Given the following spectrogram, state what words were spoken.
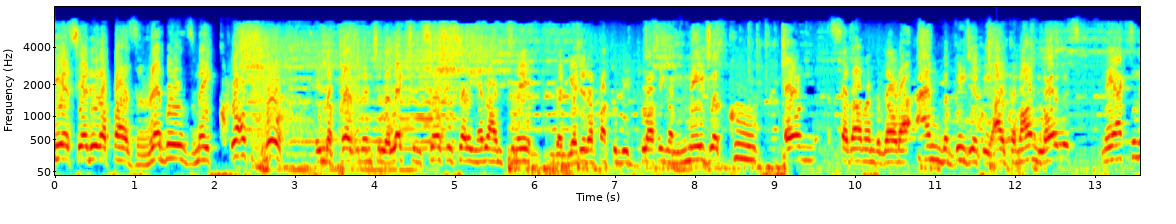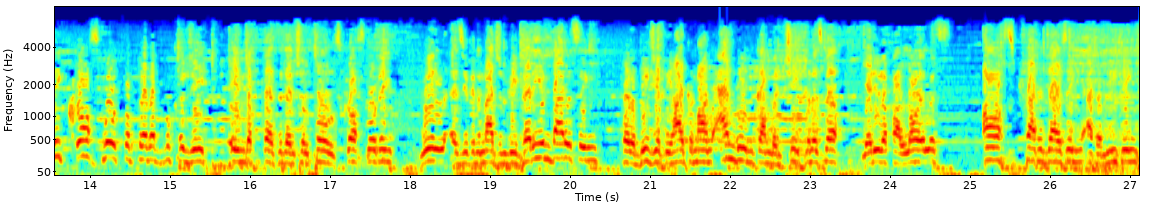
B.S. Yediyurappa's rebels may cross vote in the presidential election. Sources telling headlines today that Yediyurappa could be plotting a major coup on Sadananda Gowda and the BJP High Command. Loyalists may actually cross vote for Pranab Mukherjee in the presidential polls. Cross voting will, as you can imagine, be very embarrassing for the BJP High Command and the incumbent Chief Minister. Yediyurappa loyalists are strategizing at a meeting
